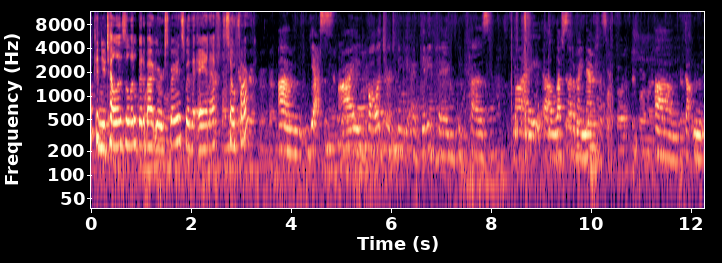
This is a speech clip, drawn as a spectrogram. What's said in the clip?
can you tell us a little bit about your experience with ANF so far? Um, yes, I volunteered to be a guinea pig because my uh, left side of my neck has um, gotten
